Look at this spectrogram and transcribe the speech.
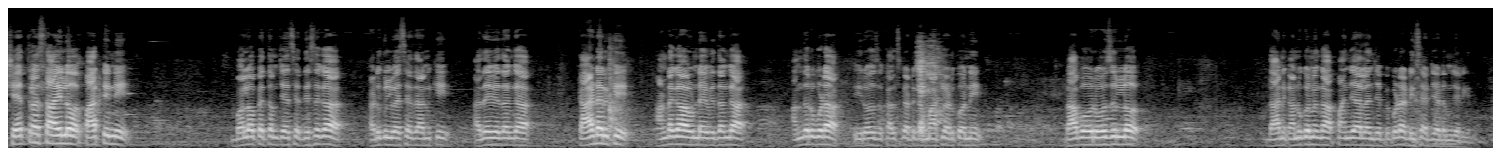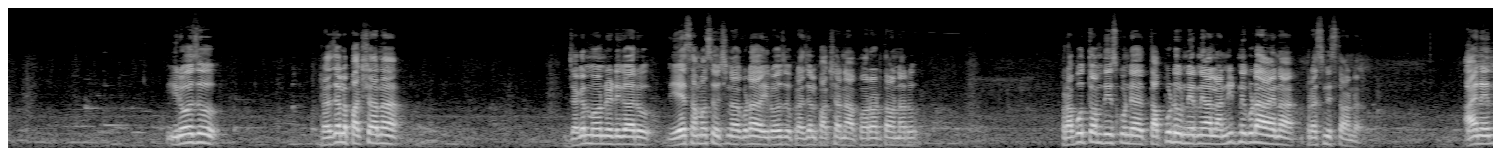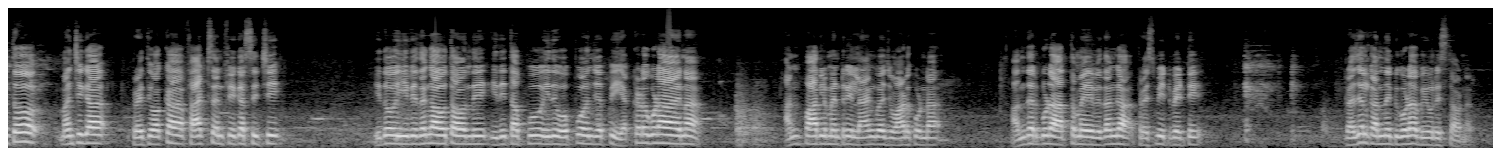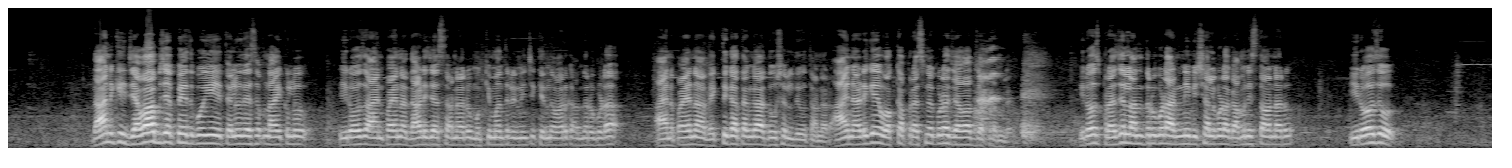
క్షేత్రస్థాయిలో పార్టీని బలోపేతం చేసే దిశగా అడుగులు వేసేదానికి అదేవిధంగా క్యాడర్కి అండగా ఉండే విధంగా అందరూ కూడా ఈరోజు కలిసికట్టుగా మాట్లాడుకొని రాబో రోజుల్లో దానికి అనుగుణంగా పనిచేయాలని చెప్పి కూడా డిసైడ్ చేయడం జరిగింది. ఈరోజు ప్రజల పక్షాన జగన్మోహన్ రెడ్డి గారు ఏ సమస్య వచ్చినా కూడా ఈరోజు ప్రజల పక్షాన పోరాడుతూ ఉన్నారు. ప్రభుత్వం తీసుకునే తప్పుడు నిర్ణయాలన్నింటినీ కూడా ఆయన ప్రశ్నిస్తూ ఉన్నారు. ఆయన ఎంతో మంచిగా ప్రతి ఒక్క ఫ్యాక్ట్స్ అండ్ ఫిగర్స్ ఇచ్చి ఇదో ఈ విధంగా అవుతా ఉంది ఇది తప్పు ఇది ఒప్పు అని చెప్పి ఎక్కడ కూడా ఆయన అన్పార్లమెంటరీ లాంగ్వేజ్ వాడకుండా అందరు కూడా అర్థమయ్యే విధంగా ప్రెస్ మీట్ పెట్టి ప్రజలకు అన్నిటి కూడా వివరిస్తూ ఉన్నారు. దానికి జవాబు చెప్పేది పోయి తెలుగుదేశం నాయకులు ఈరోజు ఆయన పైన దాడి చేస్తున్నారు ముఖ్యమంత్రి నుంచి కింద వరకు అందరూ కూడా ఆయన పైన వ్యక్తిగతంగా దూషణలు దిగుతున్నారు ఆయన అడిగే ఒక్క ప్రశ్నకు కూడా జవాబు చెప్పడం లేదు. ఈరోజు ప్రజలందరూ కూడా అన్ని విషయాలు కూడా గమనిస్తూ ఉన్నారు. ఈరోజు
